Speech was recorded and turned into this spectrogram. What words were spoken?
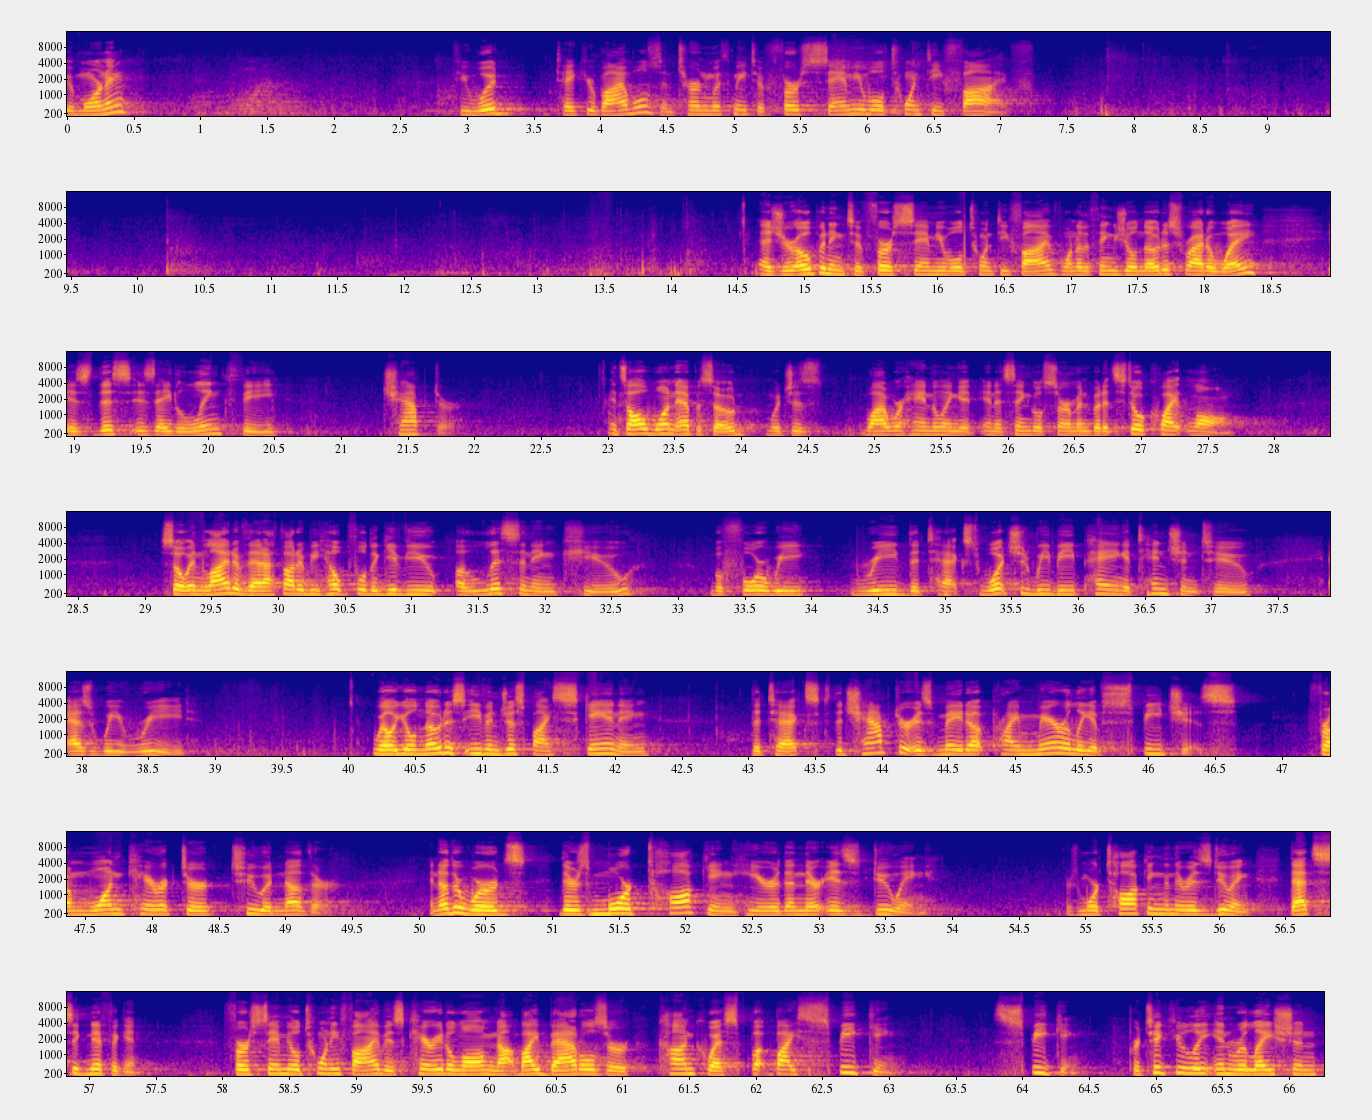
Good morning. If you would, take your Bibles and turn with me to 1 Samuel 25. As you're opening to 1 Samuel 25, one of the things you'll notice right away is this is a lengthy chapter. It's all one episode, which is why we're handling it in a single sermon, but it's still quite long. So, in light of that, I thought it'd be helpful to give you a listening cue before we read the text. What should we be paying attention to as we read? Well, you'll notice even just by scanning the text, the chapter is made up primarily of speeches from one character to another. In other words, there's more talking here than there is doing. There's more talking than there is doing. That's significant. 1 Samuel 25 is carried along not by battles or conquests, but by speaking. Speaking, particularly in relation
